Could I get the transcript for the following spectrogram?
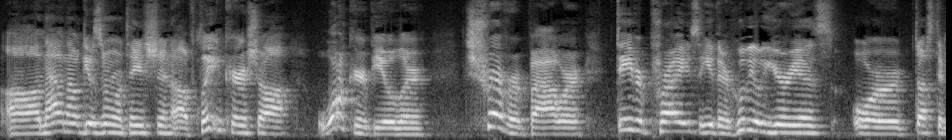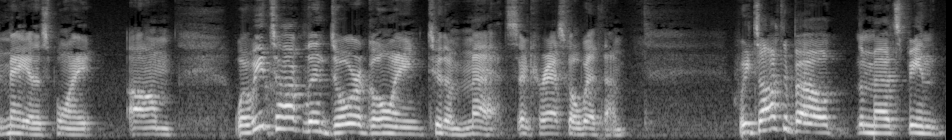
Uh, now, now gives him a rotation of Clayton Kershaw, Walker Buehler, Trevor Bauer, David Price, either Julio Urias or Dustin May at this point. Um, when we talked Lindor going to the Mets and Carrasco with him, we talked about the Mets being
